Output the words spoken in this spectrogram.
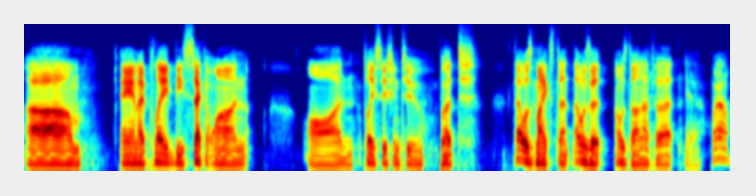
Um, and I played the second one on PlayStation 2, but that was my extent. That was it. I was done after that. Yeah. Well,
